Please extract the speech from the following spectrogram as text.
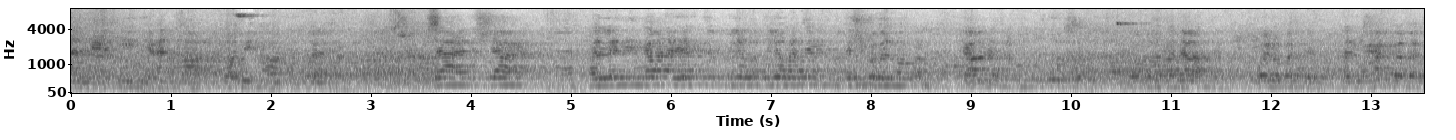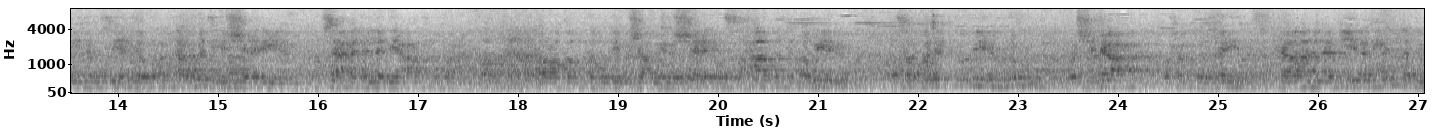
عن الحديث عنها وبها ولها. ساعد الشاعر. الذي كان يكتب بلغة تشبه المطر. كانت له طقوسه ومفرداته ولغته المحببة في توزيع ثروته الشعرية. ساعد الذي عرفه ورافقته في مشاوير الشعر والصحابة طويلا وجدت فيه النبل والشجاعة وحب الخير. كان نبيلا حتى في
